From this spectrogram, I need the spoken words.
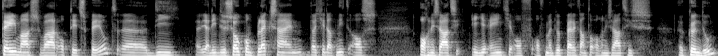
thema's waarop dit speelt, die eh, ja, die dus zo complex zijn dat je dat niet als organisatie in je eentje of, of met een beperkt aantal organisaties uh, kunt doen?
